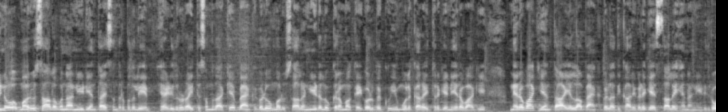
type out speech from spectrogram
ಇನ್ನು ಮರು ಸಾಲವನ್ನು ನೀಡಿ ಅಂತ ಈ ಸಂದರ್ಭದಲ್ಲಿ ಹೇಳಿದರು. ರೈತ ಸಮುದಾಯಕ್ಕೆ ಬ್ಯಾಂಕ್ಗಳು ಮರು ಸಾಲ ನೀಡಲು ಕ್ರಮ ಕೈಗೊಳ್ಳಬೇಕು. ಈ ಮೂಲಕ ರೈತರಿಗೆ ನೇರವಾಗಿ, ನೆರವಾಗಿ ಅಂತ ಎಲ್ಲ ಬ್ಯಾಂಕ್ಗಳ ಅಧಿಕಾರಿಗಳಿಗೆ ಸಲಹೆಯನ್ನು ನೀಡಿದರು.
